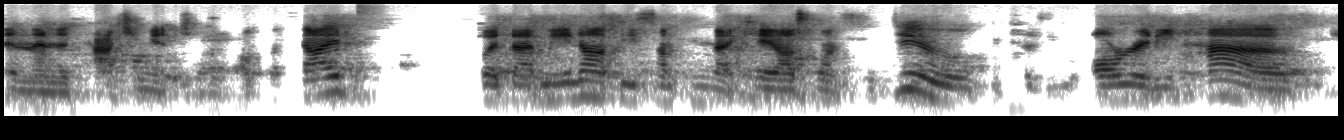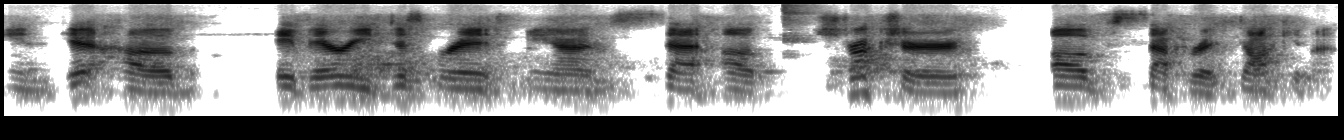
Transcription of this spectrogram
and then attaching it to the public guide. But that may not be something that CHAOSS wants to do because you already have in GitHub a very disparate and set up structure of separate documents.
